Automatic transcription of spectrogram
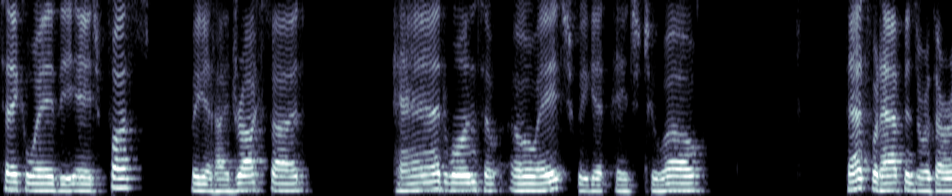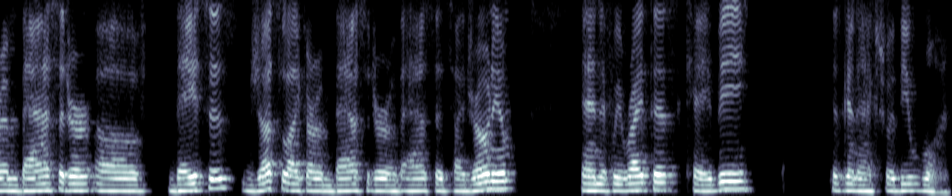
take away the H plus, we get hydroxide, add one to OH, we get H2O. That's what happens with our ambassador of bases, just like our ambassador of acids, hydronium. And if we write this KB, is going to actually be one.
